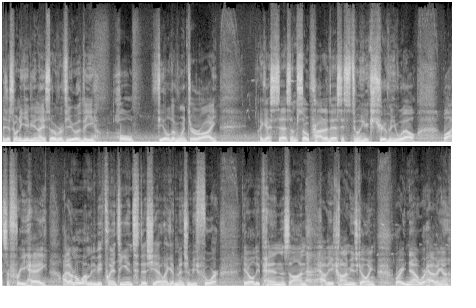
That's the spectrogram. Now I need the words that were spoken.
I just want to give you a nice overview of the whole field of winter rye like I said, I'm so proud of this. It's doing extremely well. Lots of free hay. I don't know what I'm going to be planting into this yet, like I mentioned before. It all depends on how the economy is going. Right now, we're having a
